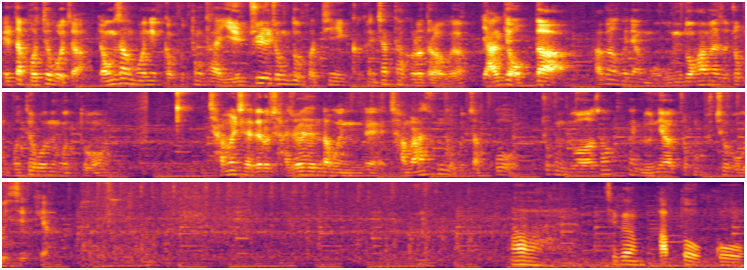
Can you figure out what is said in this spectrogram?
일단 버텨보자. 영상 보니까 보통 다 일주일 정도 버티니까 괜찮다 그러더라고요. 약이 없다 하면 그냥 뭐 운동하면서 조금 버텨보는 것도 잠을 제대로 자줘야 된다고 했는데 잠을 한숨도 못 잤고 조금 누워서 그냥 눈이라도 조금 붙여보고 있을게요. 아 지금 밥도 없고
